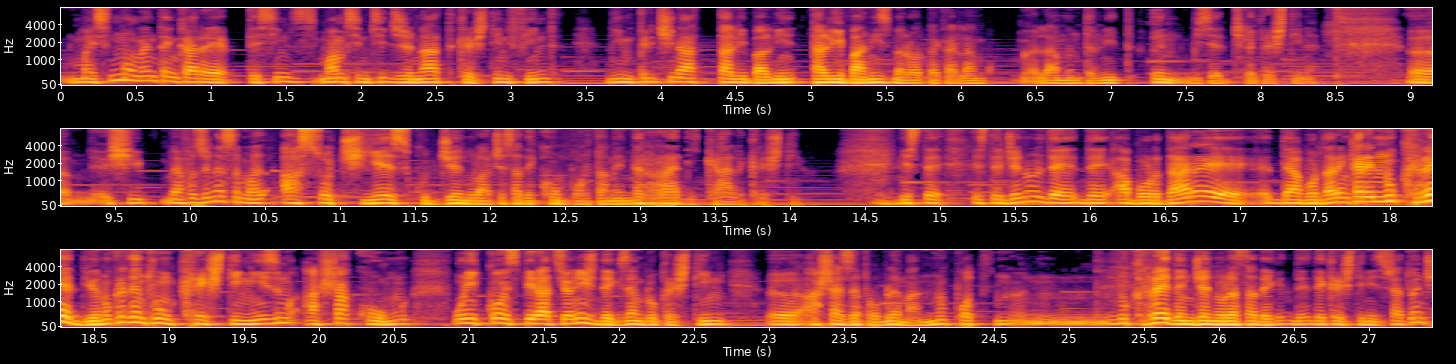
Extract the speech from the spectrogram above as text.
mai sunt momente în care te simți, m-am simțit jenat creștin fiind din pricina talibani, talibanismelor pe care le-am, le-am întâlnit în bisericile creștine. Uh, și mi-a fost jenat să mă asociez cu genul acesta de comportament radical creștin. Este, este genul de, de, abordare, de abordare în care nu cred. Eu nu cred într-un creștinism așa cum unii conspiraționiști, de exemplu, creștini, uh, așează problema. Nu pot, nu, nu cred în genul ăsta de, de, de creștinism. Și atunci,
